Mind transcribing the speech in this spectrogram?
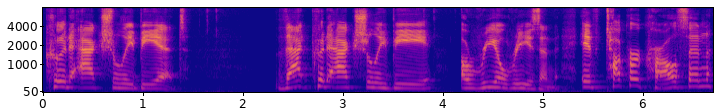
could actually be it. That could actually be a real reason. If Tucker Carlson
